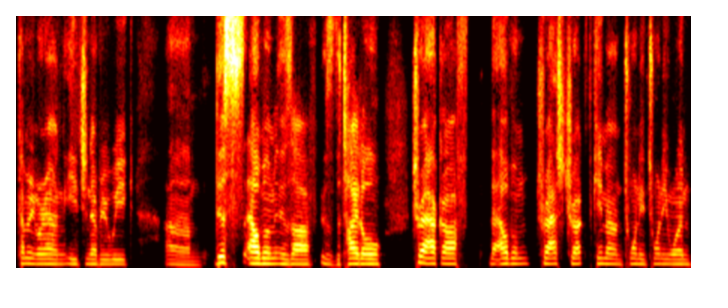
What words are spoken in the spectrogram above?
coming around each and every week. Um, this album is off is the title track off the album Trash Truck that came out in 2021.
